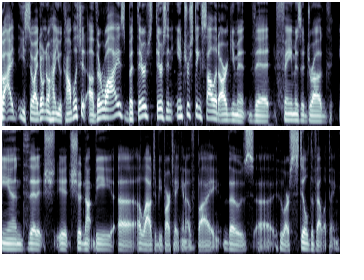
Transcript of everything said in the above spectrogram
but I so I don't know how you accomplish it otherwise. But there's there's an interesting, solid argument that fame is a drug and that it sh- it should not be uh, allowed to be partaken of by those uh, who are still developing.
